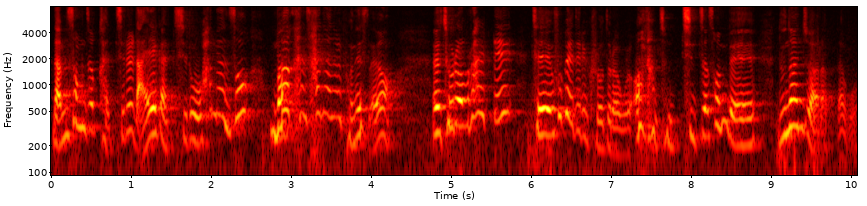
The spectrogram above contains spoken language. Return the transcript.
남성적 가치를 나의 가치로 하면서 막 한 4년을 보냈어요. 네, 졸업을 할 때 제 후배들이 그러더라고요. 어, 난 진짜 선배 누나인 줄 알았다고.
